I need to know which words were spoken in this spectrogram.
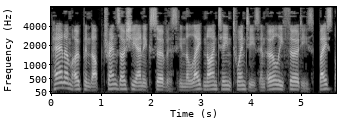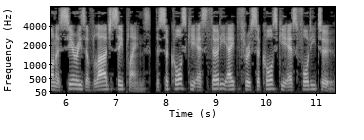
Pan Am opened up transoceanic service in the late 1920s and early 30s, based on a series of large seaplanes, the Sikorsky S-38 through Sikorsky S-42.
